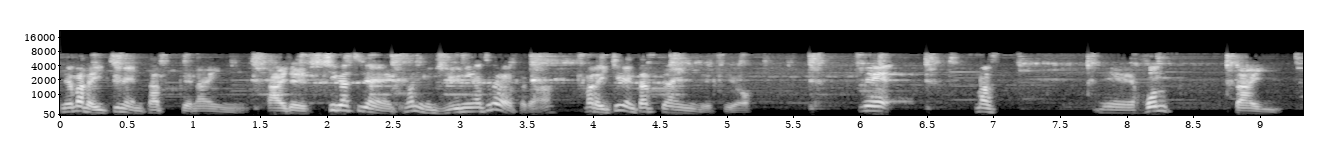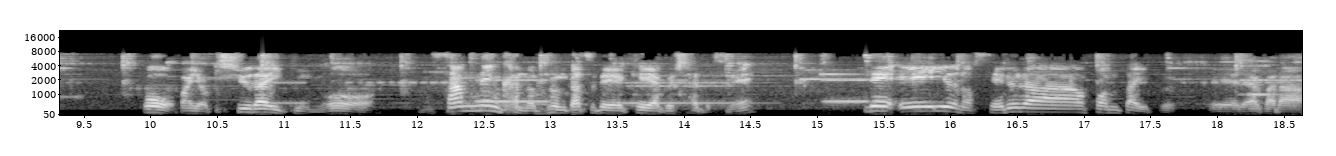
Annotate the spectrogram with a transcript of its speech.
で、まだ1年経ってないん、あ、じゃあ7月じゃない、去年の12月ぐらいだったかなまだ1年経ってないんですよ。で、まあ、えー本体を、まあ、要は機種代金を3年間の分割で契約したんですね。で、au のセルラーフォンタイプ。えーだから、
